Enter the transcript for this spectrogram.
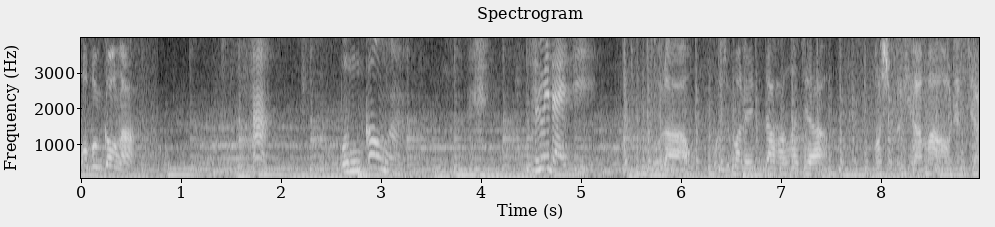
我文讲啦。啊，文讲啊，哎，什么代志？无啦，我即摆咧到巷仔遮，我想要去阿妈吼量家。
